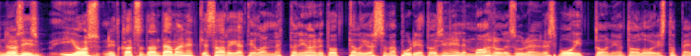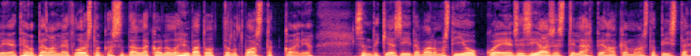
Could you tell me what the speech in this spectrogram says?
No siis, jos nyt katsotaan tämän hetken sarjatilannetta, niin ainut ottelu, jossa mä budjetoisin heille mahdollisuuden edes voittoon, niin on tuo loistopeli, että he on pelanneet loiston kanssa tällä kaudella hyvät ottelut vastakkain, ja sen takia siitä varmasti joukkue ensisijaisesti lähtee hakemaan sitä piste,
